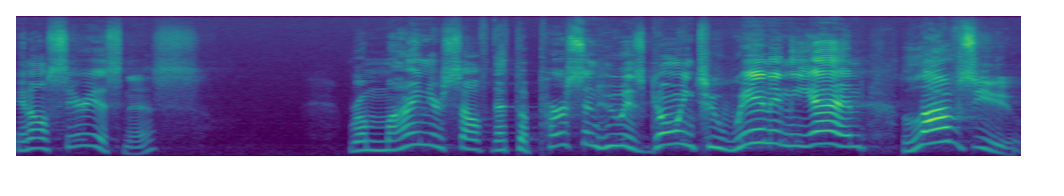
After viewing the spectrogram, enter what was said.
in all seriousness, remind yourself that the person who is going to win in the end loves you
